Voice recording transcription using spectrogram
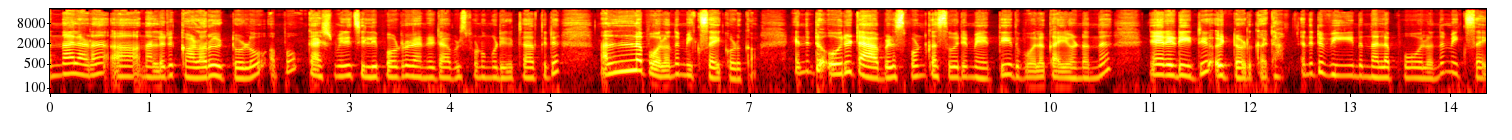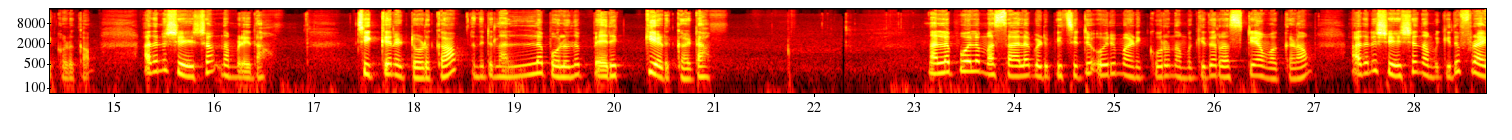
എന്നാലാണ് നല്ലൊരു കളർ കിട്ടുള്ളൂ. അപ്പോൾ കാശ്മീരി ചില്ലി പൗഡർ രണ്ട് ടേബിൾ സ്പൂണും കൂടി ചേർത്തിട്ട് നല്ല പോലെ ഒന്ന് മിക്സ് ആയി കൊടുക്കാം. എന്നിട്ട് ഒരു ടേബിൾ സ്പൂൺ കസൂരി മേത്തി ഇതുപോലെ കൈ കൊണ്ടൊന്ന് ഞെരടിയിട്ട് ഇട്ട് കൊടുക്കാം കേട്ടോ എന്നിട്ട് വീണ്ടും നല്ല പോലെ ഒന്ന് മിക്സ് ആയി കൊടുക്കാം. അതിനുശേഷം നമ്മളിതാ ചിക്കൻ ഇട്ട് കൊടുക്കാം. എന്നിട്ട് നല്ല പോലെ ഒന്ന് പെരക്കിയെടുക്കാം കേട്ടോ നല്ലപോലെ മസാല പിടിപ്പിച്ചിട്ട് ഒരു മണിക്കൂർ നമുക്കിത് റെസ്റ്റ് ചെയ്യാൻ വെക്കണം. അതിനുശേഷം നമുക്കിത് ഫ്രൈ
